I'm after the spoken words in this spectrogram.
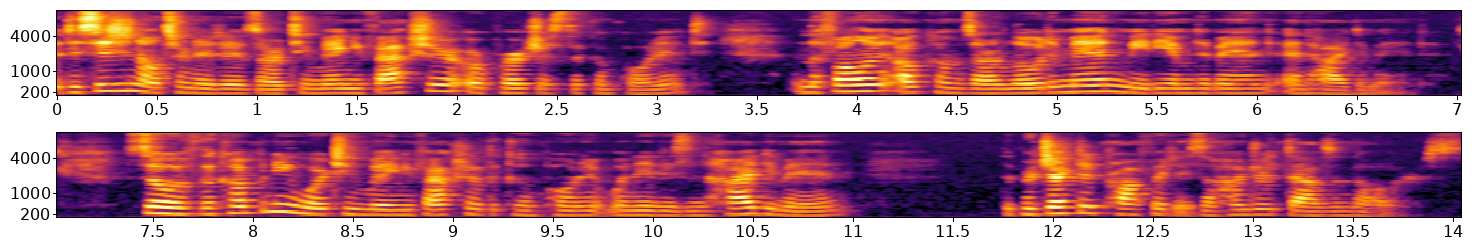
The decision alternatives are to manufacture or purchase the component, and the following outcomes are low demand, medium demand, and high demand. So if the company were to manufacture the component when it is in high demand, the projected profit is $100,000.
